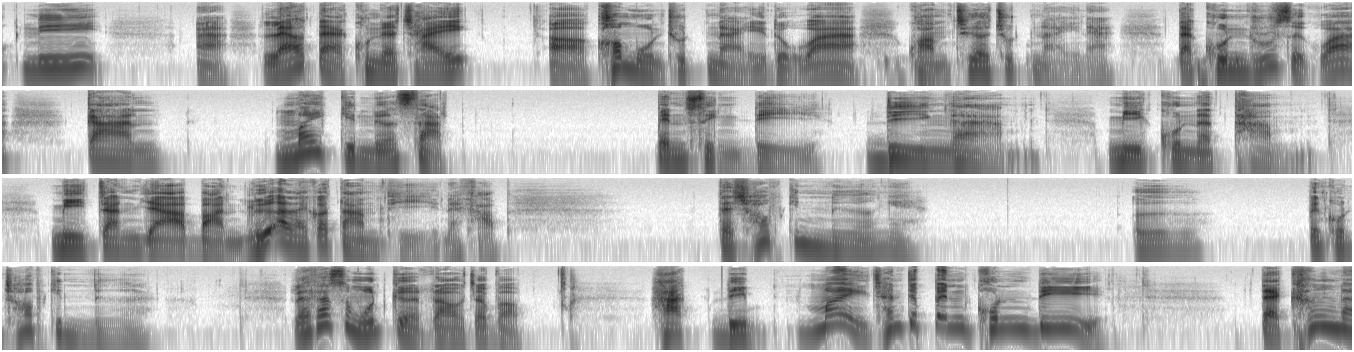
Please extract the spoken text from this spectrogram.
กนี้ อะแล้วแต่คุณจะใช้ข้อมูลชุดไหนหรือว่าความเชื่อชุดไหนนะแต่คุณรู้สึกว่าการไม่กินเนื้อสัตว์ เป็นสิ่งดี ดีงาม มีคุณธรรม มีจรรยาบรรณหรืออะไรก็ตามทีนะครับ แต่ชอบกินเนื้อไงเออ เป็นคนชอบกินเนื้อ แล้วถ้าสมมติเกิดเราจะแบบหักดิบไม่ฉันจะเป็นคนดี แต่ข้างใน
